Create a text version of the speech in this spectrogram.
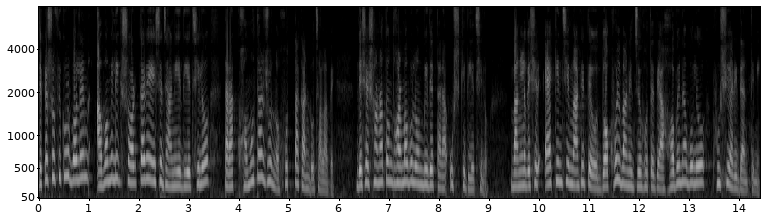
ডক্টর শফিকুর বলেন, আওয়ামী লীগ সরকারে এসে জানিয়ে দিয়েছিল, তারা ক্ষমতার জন্য হত্যাকাণ্ড চালাবে। দেশের সনাতন ধর্মাবলম্বীদের তারা উস্কে দিয়েছিল। বাংলাদেশের এক ইঞ্চি মাটিতেও দখল বাণিজ্য হতে দেয়া হবে না বলেও হুঁশিয়ারি দেন তিনি।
